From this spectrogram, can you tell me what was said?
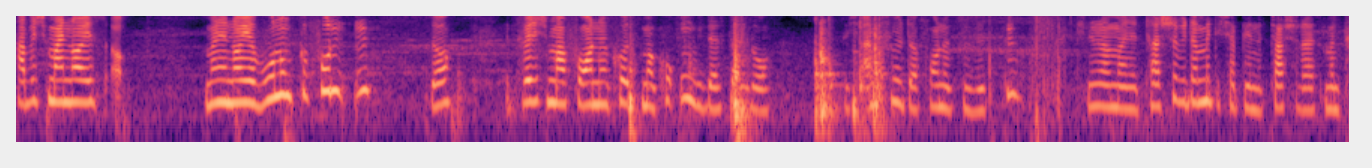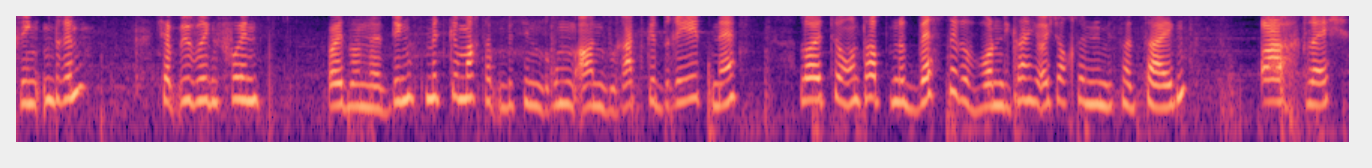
habe ich mein neues, meine neue Wohnung gefunden. So, jetzt werde ich mal vorne kurz mal gucken, wie das dann so sich anfühlt, da vorne zu sitzen. Ich nehme mal meine Tasche wieder mit. Ich habe hier eine Tasche, da ist mein Trinken drin. Ich habe übrigens vorhin bei so einer Dings mitgemacht, habe ein bisschen drum an Rad gedreht, ne? Leute, und habe eine Weste gewonnen. Die kann ich euch auch dann ein bisschen zeigen. Ach, gleich.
